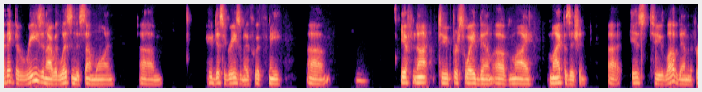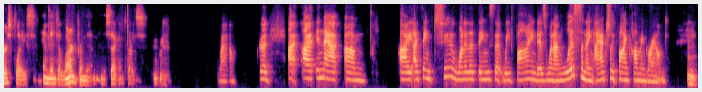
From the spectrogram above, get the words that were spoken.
I think the reason I would listen to someone um, who disagrees with with me, um, if not to persuade them of my my position, uh, is to love them in the first place, and then to learn from them in the second place. Wow, good. I, I in that, um, I, I think too, one of the things that we find is when I'm listening, I actually find common ground. Mm.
